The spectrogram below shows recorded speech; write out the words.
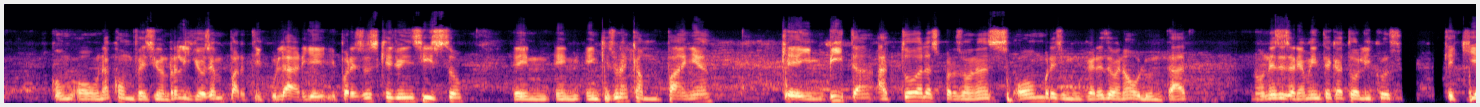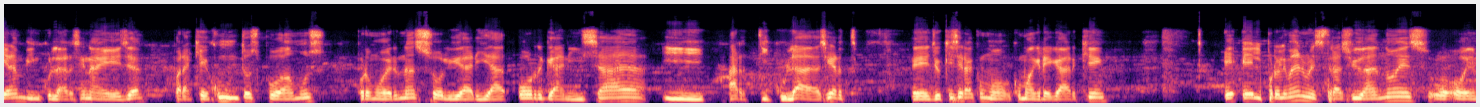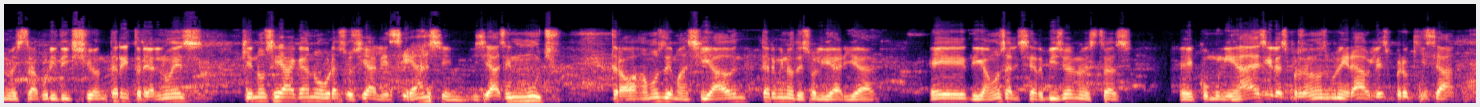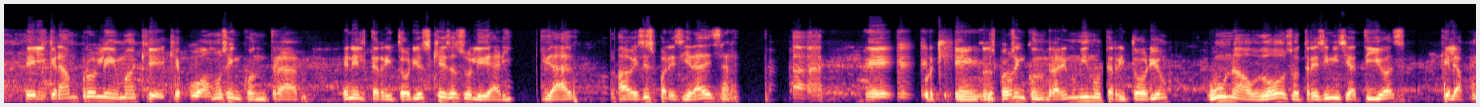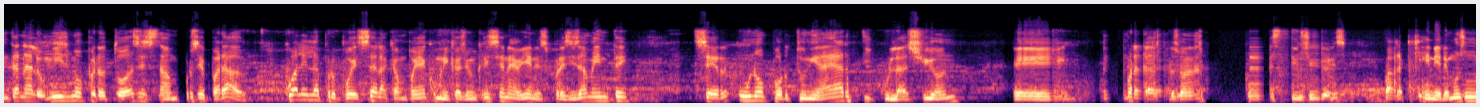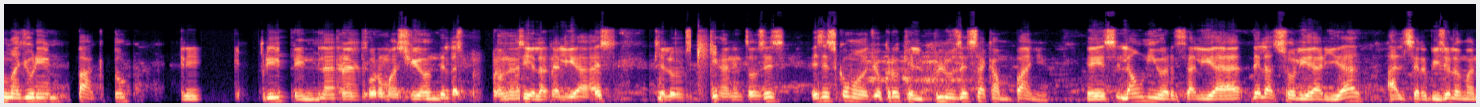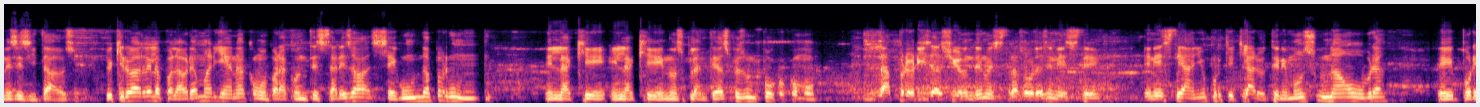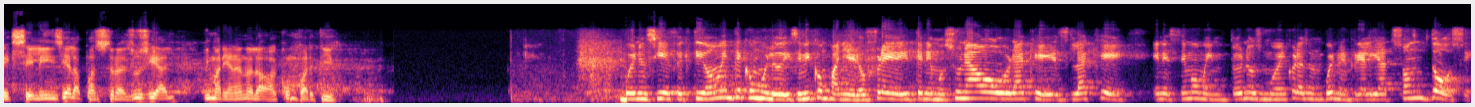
o una confesión religiosa en particular. Y, y por eso es que yo insisto en, en, en que es una campaña que invita a todas las personas, hombres y mujeres de buena voluntad, no necesariamente católicos, que quieran vincularse a ella para que juntos podamos promover una solidaridad organizada y articulada, ¿cierto? Eh, yo quisiera como, como agregar que el problema de nuestra ciudad no es, o de nuestra jurisdicción territorial no es que no se hagan obras sociales, se hacen y se hacen mucho. Trabajamos demasiado en términos de solidaridad, eh, digamos, al servicio de nuestras eh, comunidades y las personas vulnerables, pero quizá el gran problema que, que podamos encontrar en el territorio es que esa solidaridad a veces pareciera desarrollada, eh, porque nos podemos encontrar en un mismo territorio una o dos o tres iniciativas que le apuntan a lo mismo, pero todas están por separado. ¿Cuál es la propuesta de la campaña de comunicación cristiana de bienes? Precisamente ser una oportunidad de articulación eh, para las personas con instituciones para que generemos un mayor impacto en la transformación de las personas y de las realidades que los quejan. Entonces, ese es como yo creo que el plus de esta campaña, es la universalidad de la solidaridad al servicio de los más necesitados. Yo quiero darle la palabra a Mariana como para contestar esa segunda pregunta en la que, en la que nos planteas pues un poco como la priorización de nuestras obras en este, en este año, porque claro, tenemos una obra eh, por excelencia la pastoral social y Mariana nos la va a compartir. Bueno, sí, efectivamente, como lo dice mi compañero Freddy, tenemos una obra que es la que en este momento nos mueve el corazón. Bueno, en realidad son 12.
